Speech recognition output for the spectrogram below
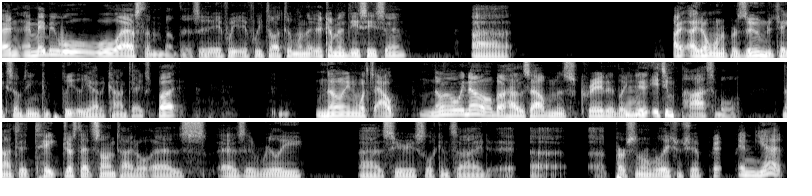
and and maybe we'll we'll ask them about this if we if we talk to them when they're coming to DC soon. Uh, I I don't want to presume to take something completely out of context, but knowing what's out, knowing what we know about how this album is created, like it, it's impossible not to take just that song title as as a really uh, serious look inside uh, a personal relationship. And yet,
